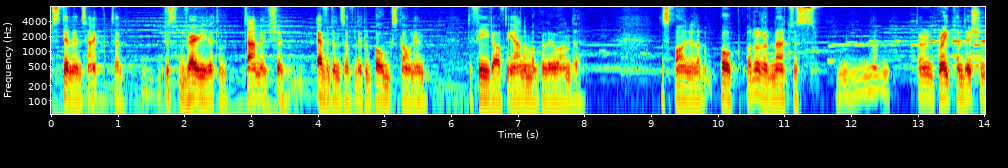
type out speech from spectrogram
still intact and just very little damage, uh, evidence of little bugs going in to feed off the animal glue on the, the spine of the book. But other than that, just mm, they're in great condition.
